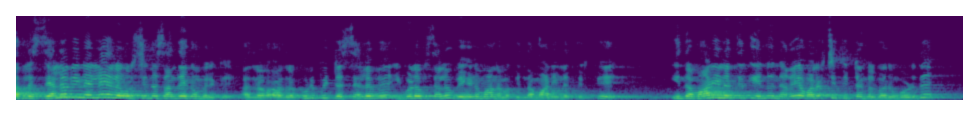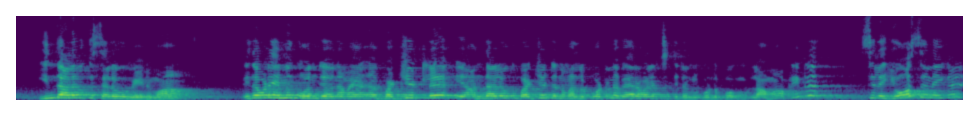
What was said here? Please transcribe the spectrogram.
அதில் செலவினிலே அதில் ஒரு சின்ன சந்தேகம் இருக்குது அதில் அதில் குறிப்பிட்ட செலவு இவ்வளவு செலவு வேணுமா நமக்கு இந்த மாநிலத்திற்கு? இந்த மாநிலத்திற்கு இன்னும் நிறைய வளர்ச்சி திட்டங்கள் வரும் பொழுது இந்த அளவுக்கு செலவு வேணுமா? இதை விட இன்னும் கொஞ்சம் நம்ம பட்ஜெட்டில் அந்த அளவுக்கு பட்ஜெட்டை நம்ம அதில் போட்டோம்னா வேறு வளர்ச்சி திட்டங்கள் கொண்டு போகலாமா அப்படின்ற சில யோசனைகள்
